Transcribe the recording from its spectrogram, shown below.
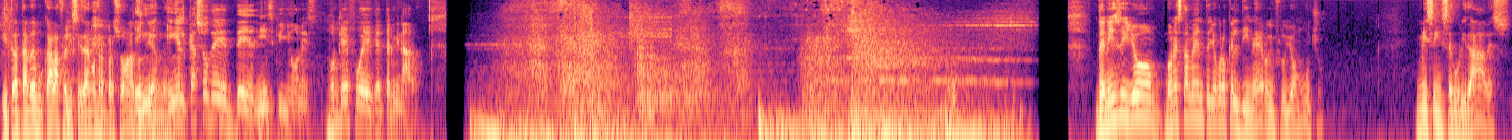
y tratar de buscar la felicidad en otra persona, ¿tú En, entiendes? en el caso de, de Denise Quiñones, ¿por qué fue que terminaron? Denise y yo, honestamente, yo creo que el dinero influyó mucho. Mis inseguridades.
